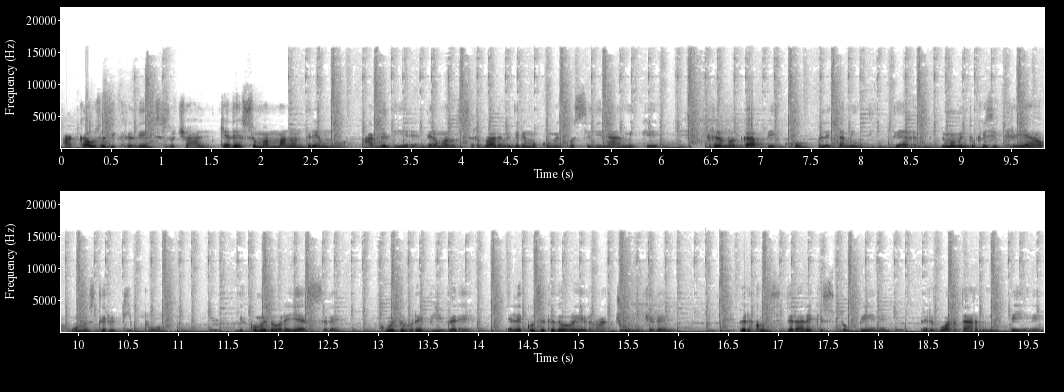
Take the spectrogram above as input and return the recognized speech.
a causa di credenze sociali che adesso man mano andremo a vedere, andremo ad osservare, vedremo come queste dinamiche creano gabbie completamente interne. Nel momento che si crea uno stereotipo di come dovrei essere, come dovrei vivere e le cose che dovrei raggiungere per considerare che sto bene, per guardarmi bene,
